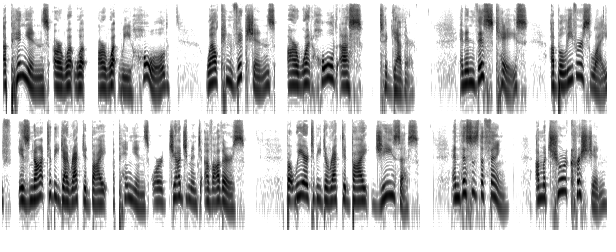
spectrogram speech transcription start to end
Opinions are what, what are what we hold, while convictions are what hold us together. And in this case, a believer's life is not to be directed by opinions or judgment of others, but we are to be directed by Jesus. And this is the thing a mature Christian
